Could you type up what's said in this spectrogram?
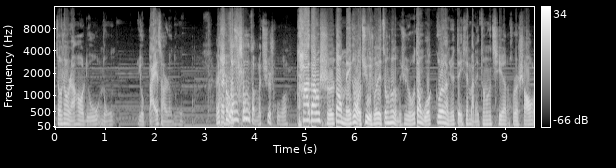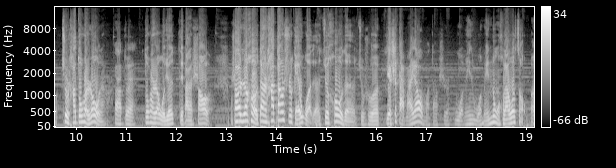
增生，然后流脓，有白色儿的脓。哎，是增生怎么去除？他当时倒没跟我具体说这增生怎么去除，但我个人感觉得先把那增生切了或者烧了，就是他多块肉那会儿。啊？对，多块肉，我觉得得把它烧了。烧完之后，但是他当时给我的最后的就是说也是打麻药嘛，当时我没我没弄，后来我走了，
